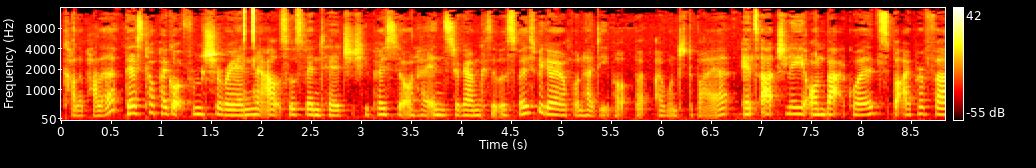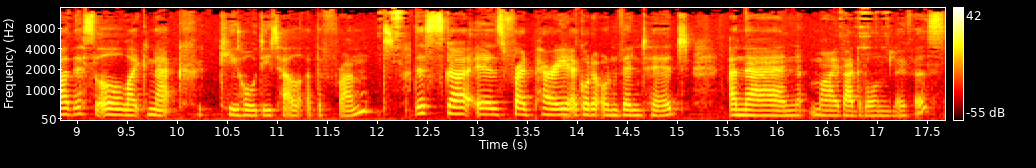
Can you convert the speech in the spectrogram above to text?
colour palette. This top I got from Shirin, Outsource Vintage. She posted it on her Instagram because it was supposed to be going up on her Depop, but I wanted to buy it. It's actually on backwards, but I prefer this little like neck keyhole detail at the front. This skirt is Fred Perry. I got it on Vinted. And then my Vagabond loafers.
